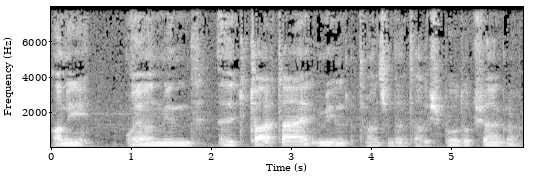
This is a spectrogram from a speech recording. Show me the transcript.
ami olyan, mint egy tartály, mint transzendentális boldogságra,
